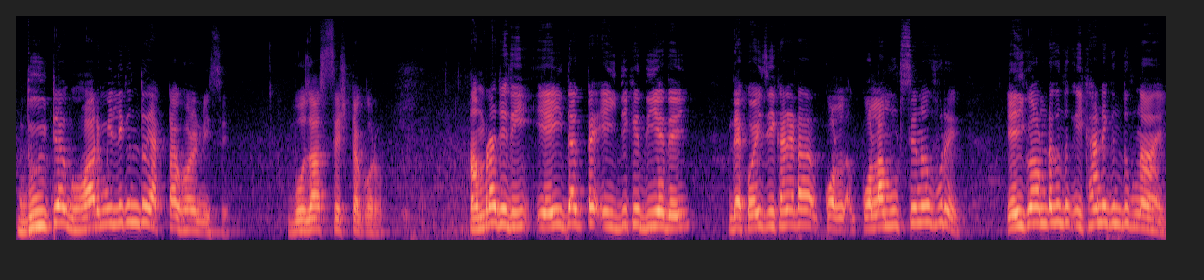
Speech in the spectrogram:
দুইটা ঘর মিলে কিন্তু একটা ঘরে নিছে। বোঝার চেষ্টা করো। আমরা যদি এই দাগটা এই দিকে দিয়ে দেই দেখো, এই যে এখানে একটা কল- কলাম উঠছে না উপরে? এই কলামটা কিন্তু এখানে কিন্তু নাই।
